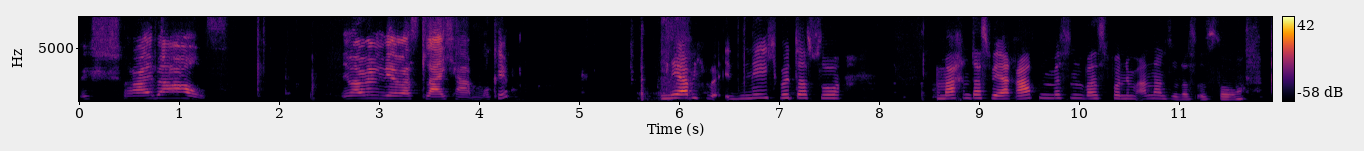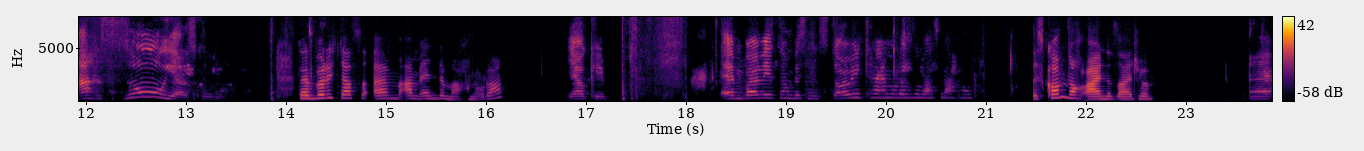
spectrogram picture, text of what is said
Ich schreibe auf. Immer wenn wir was gleich haben, okay? Nee, aber ich, nee, ich würde das so machen, dass wir erraten müssen, was von dem anderen so das ist. So. Ach so, ja, das können wir machen. Dann würde ich das ähm, am Ende machen, oder? Ja, okay. Ähm, wollen wir jetzt noch ein bisschen Storytime oder sowas machen? Es kommt noch eine Seite. Äh.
